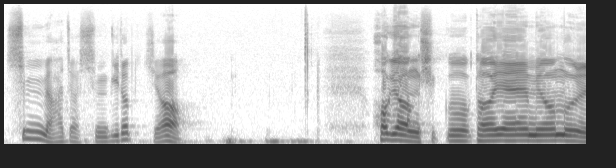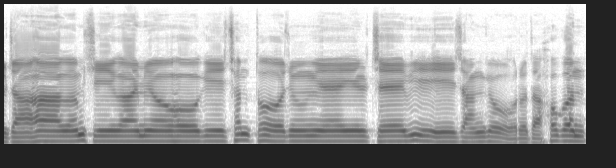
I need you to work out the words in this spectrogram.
신묘하죠. 신비롭죠. 혹영 식국토의 묘물자 음식하며 혹이 천토 중에 일체 위 장교르다 혹은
